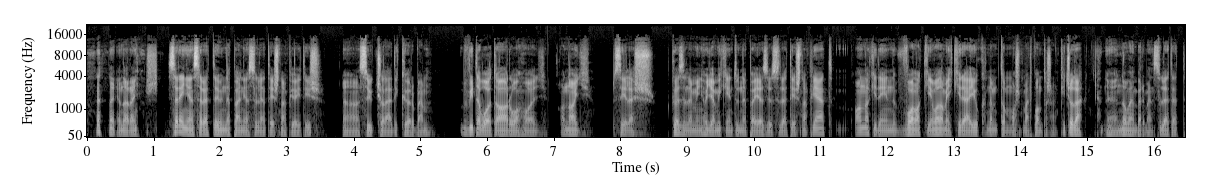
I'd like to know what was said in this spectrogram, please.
nagyon aranyos. Szerényen szerette ünnepelni a születésnapjait is, a szűk családi körben. Vita volt arról, hogy a nagy, széles közlemény hogyan miként ünnepelje az ő születésnapját. Annak idején valaki, valamelyik királyuk, nem tudom most már pontosan kicsoda, novemberben született,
